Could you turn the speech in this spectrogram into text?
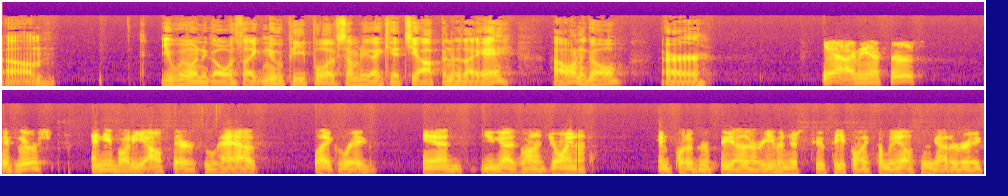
Um, you willing to go with like new people if somebody like hits you up and was like, "Hey, I want to go," or Yeah, I mean, if there's if there's anybody out there who has like rigs and you guys want to join us and put a group together, or even just two people, like somebody else has got a rig,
